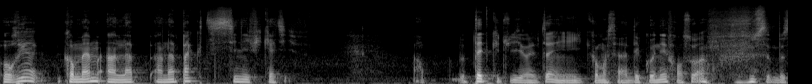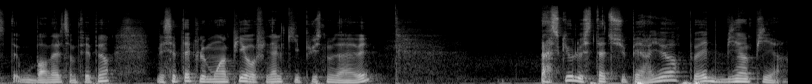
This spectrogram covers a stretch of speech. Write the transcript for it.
auraient quand même un, un impact significatif. Peut-être que tu dis, putain, il commence à déconner François, ou bordel, ça me fait peur, mais c'est peut-être le moins pire au final qui puisse nous arriver. Parce que le stade supérieur peut être bien pire.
